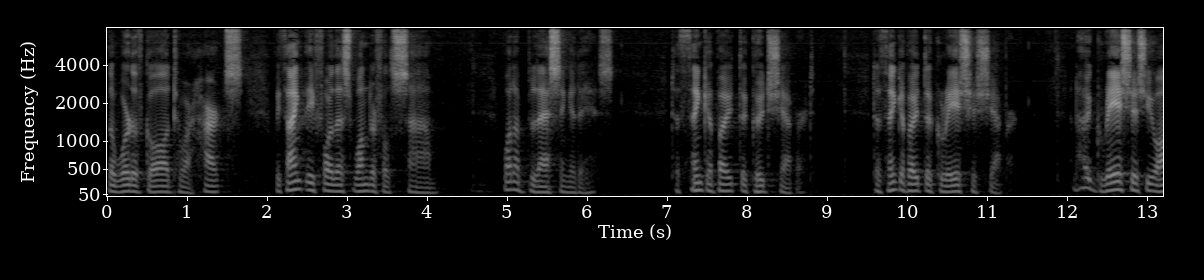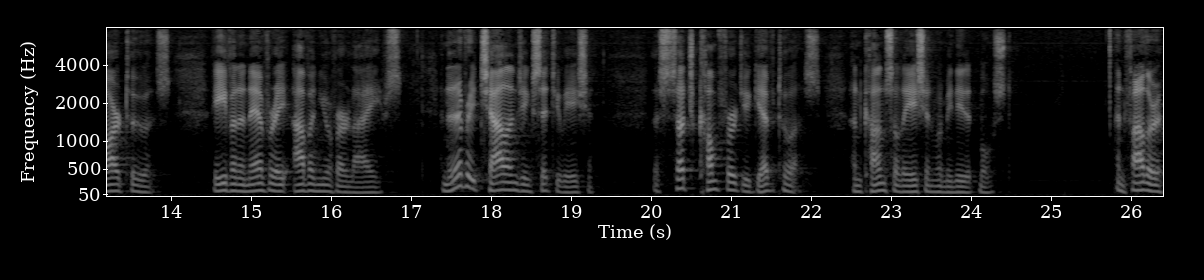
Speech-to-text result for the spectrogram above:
the word of God to our hearts. We thank thee for this wonderful psalm. What a blessing it is to think about the Good Shepherd, to think about the gracious Shepherd, and how gracious you are to us even in every avenue of our lives and in every challenging situation. There's such comfort you give to us and consolation when we need it most. And Father,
